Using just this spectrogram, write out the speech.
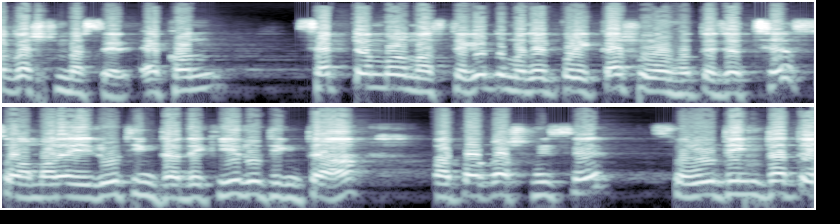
আগস্ট মাসের। এখন সেপ্টেম্বর মাস থেকে তোমাদের পরীক্ষা শুরু হতে যাচ্ছে। সো আমরা এই রুটিনটা দেখি রুটিনটা প্রকাশ হয়েছে। সো রুটিনটাতে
